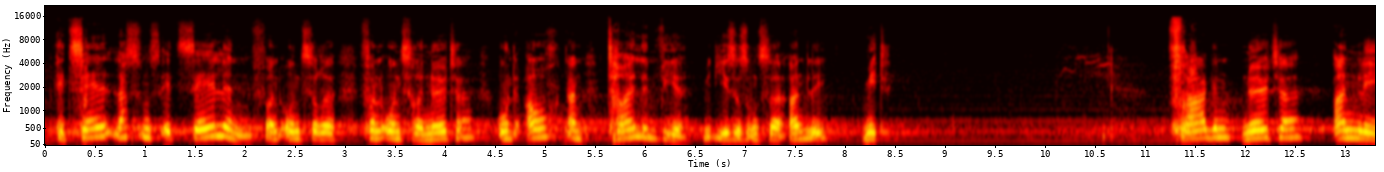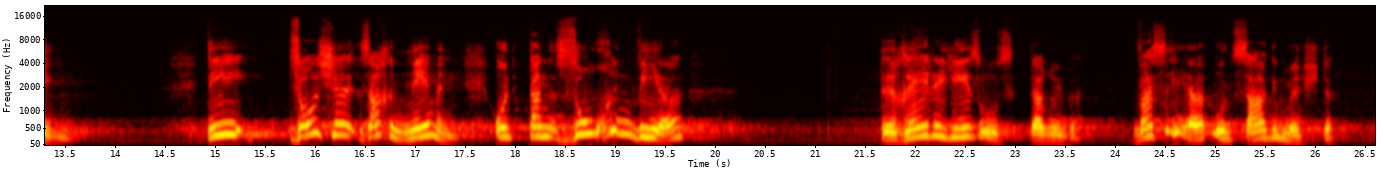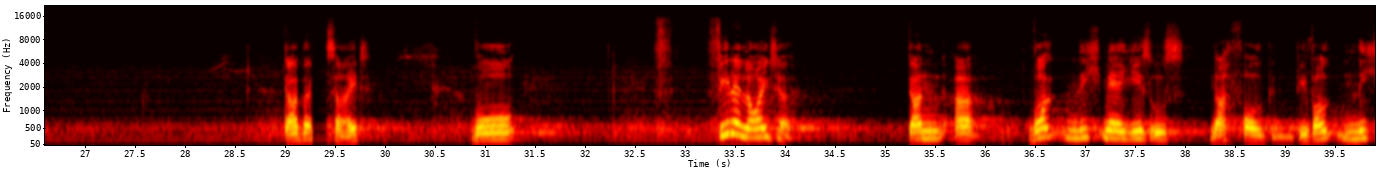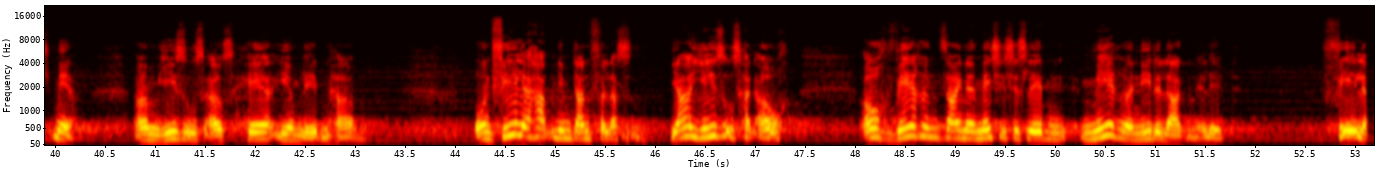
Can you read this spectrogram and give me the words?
Erzähl, lass uns erzählen von unseren von unsere Nöten und auch dann teilen wir mit Jesus unser Anliegen mit. Fragen, Nöte, Anliegen. Die solche Sachen nehmen und dann suchen wir der Rede Jesus darüber, was er uns sagen möchte. Gab eine Zeit, wo viele Leute dann äh, wollten nicht mehr Jesus nachfolgen. Die wollten nicht mehr ähm, Jesus als Herr ihrem Leben haben. Und viele haben ihn dann verlassen. Ja, Jesus hat auch auch während seines menschlichen Lebens mehrere Niederlagen erlebt. Viele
